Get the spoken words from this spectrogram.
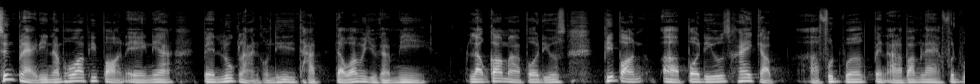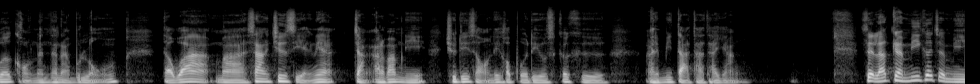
ซึ่งแปลกดีนะ เพราะว่าพี่ปอนเองเนี่ยเป็นลูกหลานของนิธิทัศน์แต่ว่ามาอยู่แกรมมี่ แล้วก็มา produce พี่ปอนเอ่อ produce ให้กับฟุตเวิร์กเป็นอัลบั้มแรกฟุตเวิร์กของนันทนาบุญหลง แต่ว่ามาสร้างชื่อเสียงเนี่ยจากอัลบั้มนี้ชุดที่ 2 ที่เขา produce ก็คืออมิตาทาทายัง เสร็จแล้วแกรมมี่ก็จะมี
